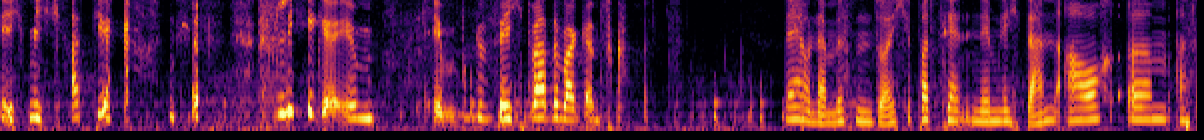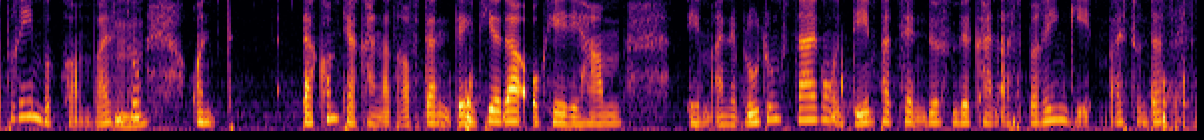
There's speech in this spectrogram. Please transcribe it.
Ich, mich hat hier keine Fliege im, im Gesicht. Warte mal ganz kurz. Naja, und da müssen solche Patienten nämlich dann auch ähm, Aspirin bekommen, weißt mhm. du? Und da kommt ja keiner drauf. Dann denkt ihr da, okay, die haben eben eine Blutungsneigung und dem Patienten dürfen wir kein Aspirin geben. Weißt du, und das ist,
